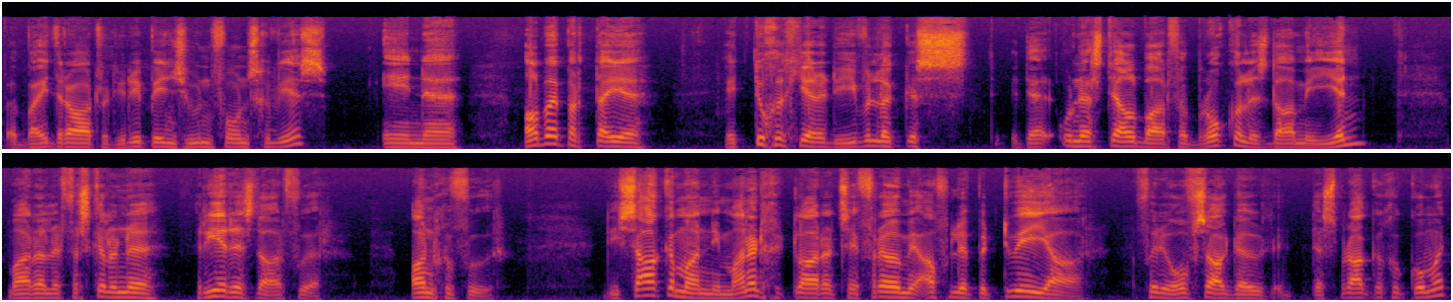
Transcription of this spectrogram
bydrae tot hierdie pensioenfonds gewees en uh, albei partye het toegegee dat die huwelik is onderstelbaar verbrokkel is daarmee heen, maar hulle het verskillende redes daarvoor aangevoer. Die sakeman, die man het geklaar dat sy vrou om die afgelope 2 jaar voor die hofsaak nou ter sprake gekom het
